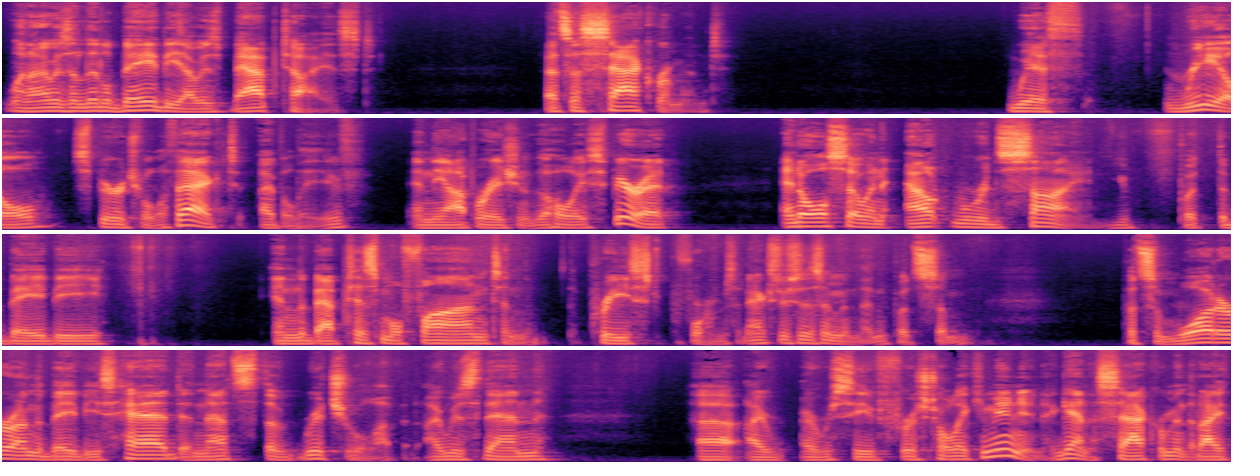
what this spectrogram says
When I was a little baby, I was baptized. That's a sacrament with real spiritual effect, I believe, and the operation of the Holy Spirit, and also an outward sign. You put the baby in the baptismal font, and the priest performs an exorcism and then puts some, puts some water on the baby's head, and that's the ritual of it. I was then, uh, I, I received First Holy Communion. Again, a sacrament that I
